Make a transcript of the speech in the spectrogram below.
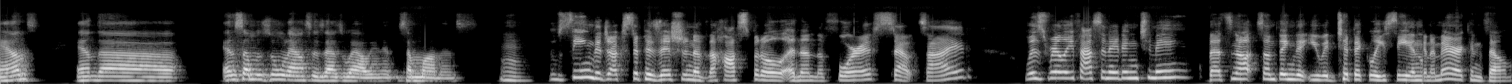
hands, and uh, and some zoom lenses as well in some moments. Mm. Seeing the juxtaposition of the hospital and then the forest outside was really fascinating to me that's not something that you would typically see in an American film.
